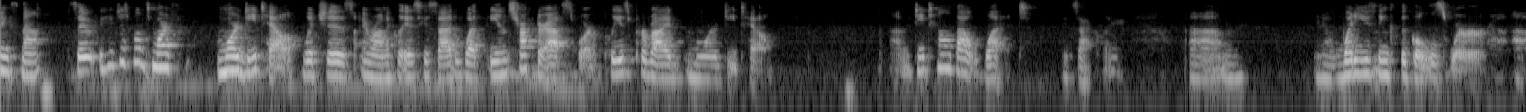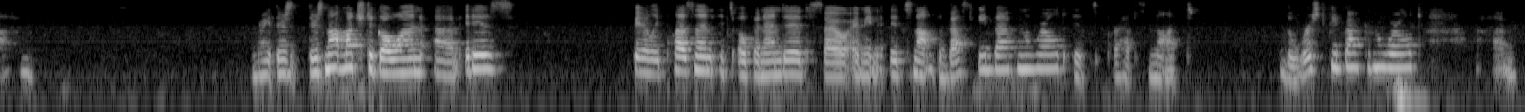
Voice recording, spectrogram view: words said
Thanks, Matt. So he just wants more more detail, which is ironically, as he said, what the instructor asked for. Please provide more detail. Um, detail about what exactly? Um, you know, what do you think the goals were? Um, right, there's there's not much to go on. Um, it is fairly pleasant. It's open-ended. So, I mean, it's not the best feedback in the world. It's perhaps not the worst feedback in the world. Um,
